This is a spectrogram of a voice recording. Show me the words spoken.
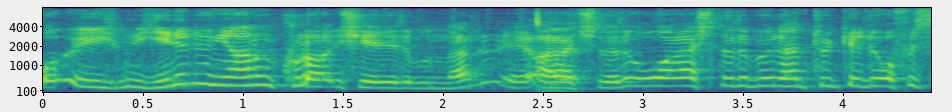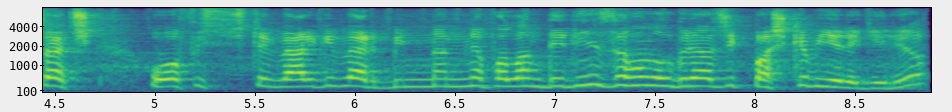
o, e, şimdi yeni dünyanın kura şeyleri bunlar, e, araçları. O araçları böyle hani Türkiye'de ofis aç, o ofis işte vergi ver bilmem ne falan dediğin zaman o birazcık başka bir yere geliyor.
